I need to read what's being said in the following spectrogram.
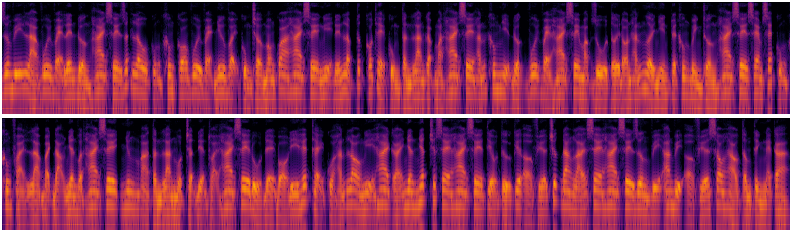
Dương Vĩ là vui vẻ lên đường 2C rất lâu cũng không có vui vẻ như vậy cùng chờ mong qua 2C nghĩ đến lập tức có thể cùng Tần Lan gặp mặt 2C hắn không nhịn được vui vẻ 2C mặc dù tới đón hắn người nhìn tuyệt không bình thường 2C xem xét cũng không phải là bạch đạo nhân vật 2C nhưng mà Tần Lan một trận điện thoại 2C đủ để bỏ đi hết thảy của hắn, lo nghĩ hai cái nhân nhất chiếc xe 2C tiểu tử kia ở phía trước đang lái xe 2C Dương Vĩ an vị ở phía sau hảo tâm tình này ca.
